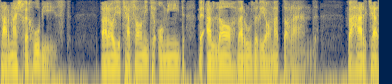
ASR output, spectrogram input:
سرمشق خوبی است برای کسانی که امید به الله و روز قیامت دارند. و هر کس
